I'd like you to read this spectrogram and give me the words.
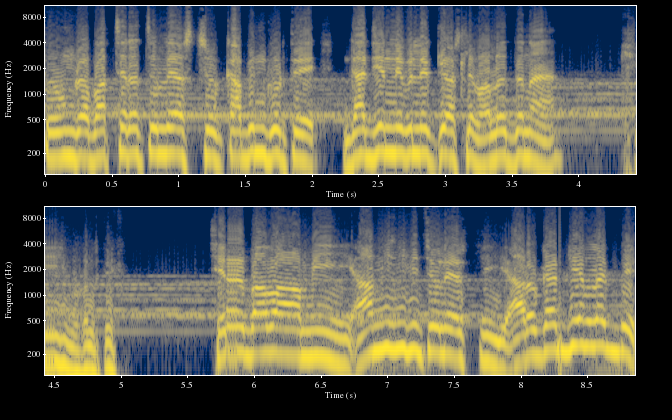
তোমরা বাচ্চারা চলে আসছো কাবিন করতে গার্জিয়ান লেভেলের কি আসলে ভালো হতো না। কি বলে? ছেলের বাবা আমি আমি নিজে চলে আসছি। আরও গার্জিয়ান লাগবে?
